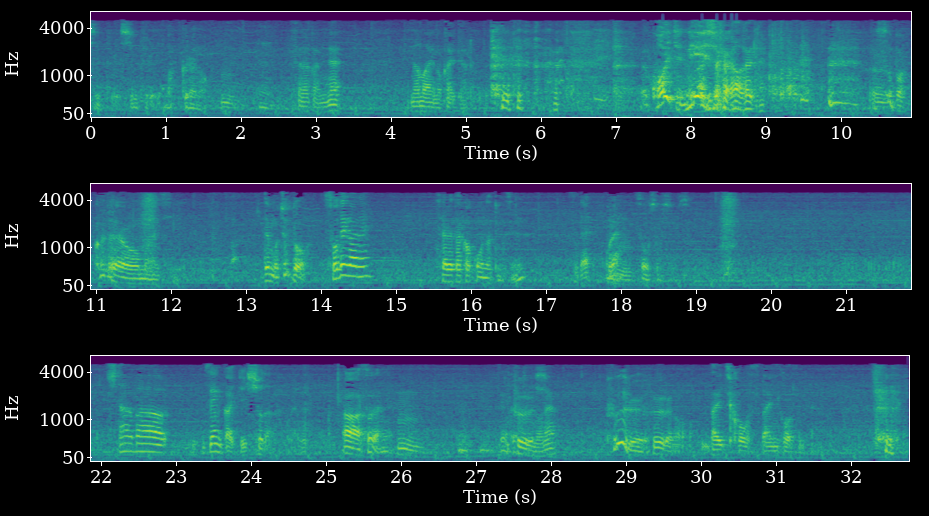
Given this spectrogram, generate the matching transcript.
シンプルシンプルで真っ黒の、うん。うん。背中にね名前の書いてある。書いてねえじゃん。嘘ばっかだよマジでもちょっと袖がね洒落た加工になってますよね。それこれ、うん。そうそうそう下は前回と一緒だなこれね。そうああそうだね。うん。うん。プールのねプール？プールの第1コース第2コースみたいな。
